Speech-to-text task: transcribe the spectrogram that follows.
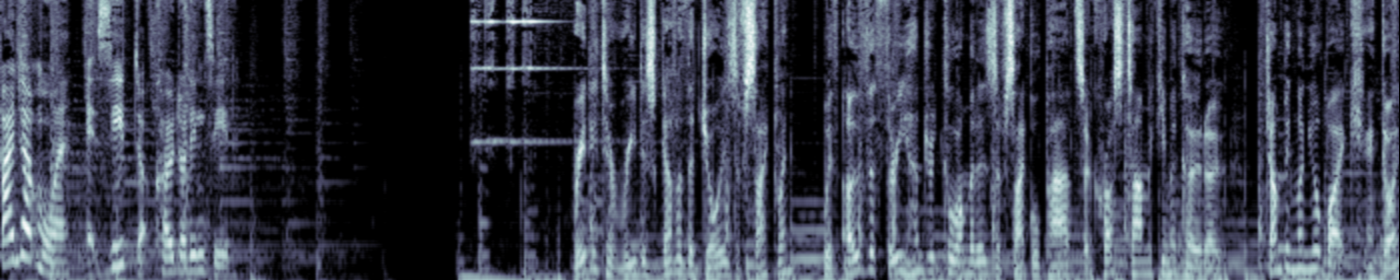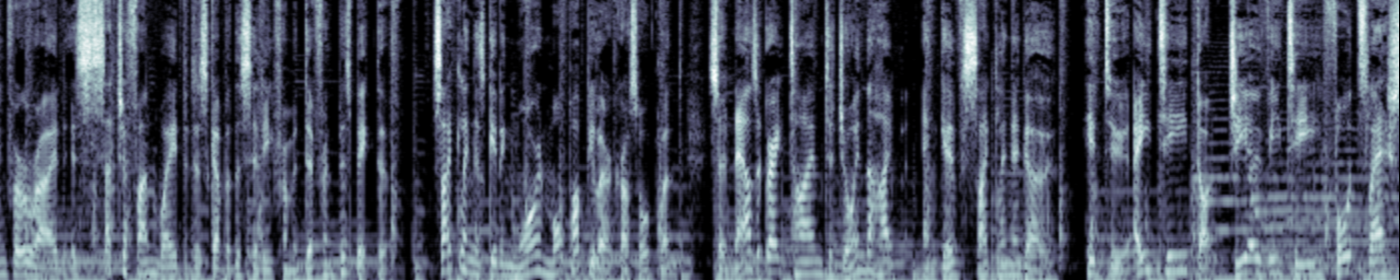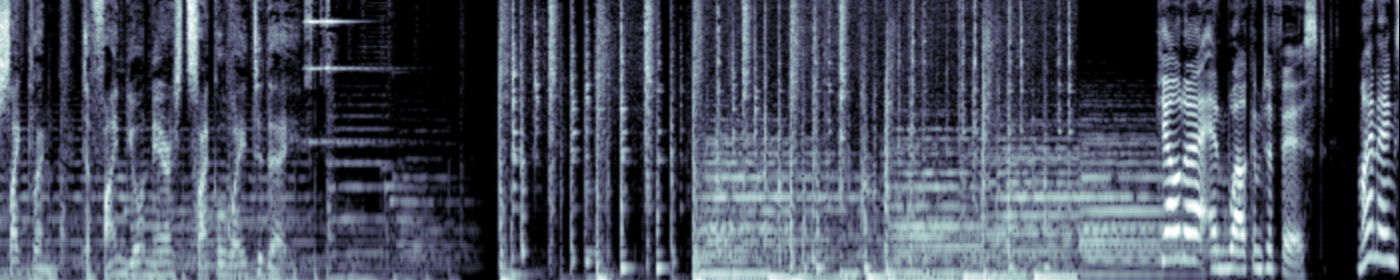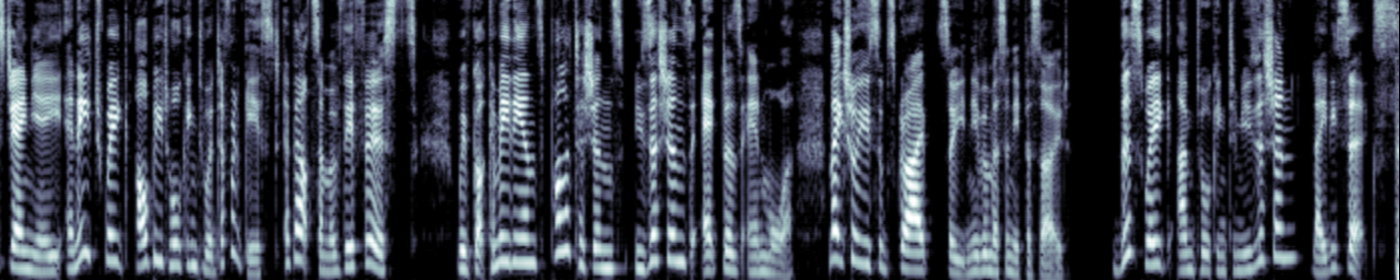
Find out more at z.co.nz. Ready to rediscover the joys of cycling? With over 300 kilometres of cycle paths across Tamaki Makaurau, jumping on your bike and going for a ride is such a fun way to discover the city from a different perspective. Cycling is getting more and more popular across Auckland, so now's a great time to join the hype and give cycling a go. Head to at.govt forward slash cycling to find your nearest cycleway today. Kia ora and welcome to First. My name's Jane Yee, and each week I'll be talking to a different guest about some of their firsts. We've got comedians, politicians, musicians, actors, and more. Make sure you subscribe so you never miss an episode. This week I'm talking to musician Ladi6.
